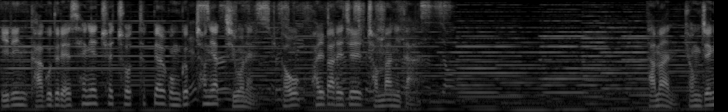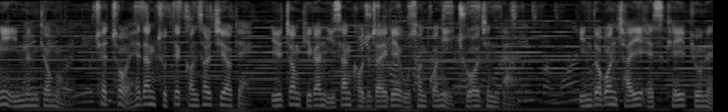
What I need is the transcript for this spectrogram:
1인 가구들의 생애 최초 특별 공급 청약 지원은 더욱 활발해질 전망이다. 다만 경쟁이 있는 경우 최초 해당 주택 건설 지역에 일정 기간 이상 거주자에게 우선권이 주어진다. 인덕원 자이 SK 뷰는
